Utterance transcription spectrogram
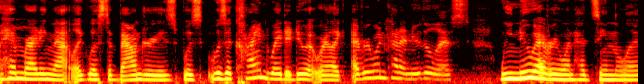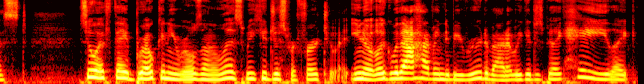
him writing that like list of boundaries was was a kind way to do it where like everyone kind of knew the list. We knew everyone had seen the list. So if they broke any rules on the list, we could just refer to it. You know, like without having to be rude about it, we could just be like, "Hey, like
